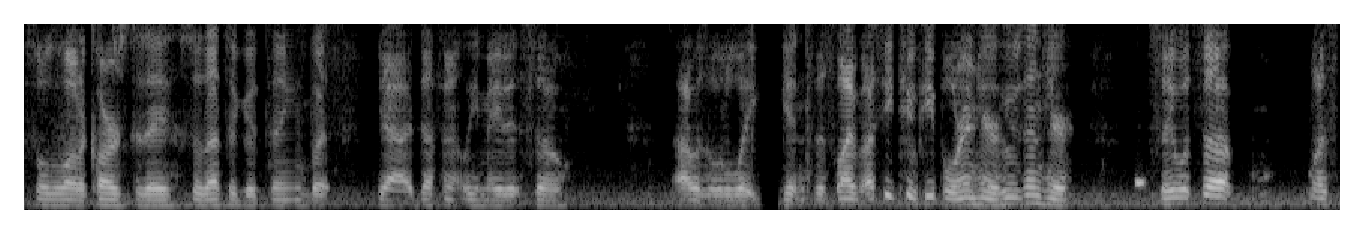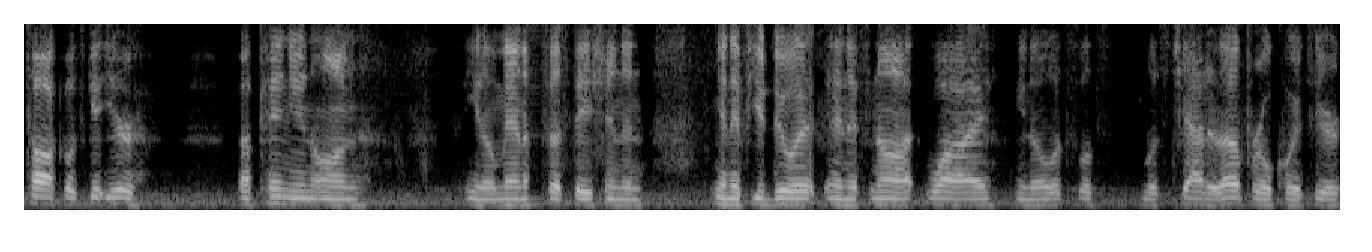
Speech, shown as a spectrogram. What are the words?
sold a lot of cars today, so that's a good thing. But yeah, it definitely made it so I was a little late getting to this live. I see two people are in here. Who's in here? Say what's up. Let's talk. Let's get your opinion on you know manifestation and and if you do it and if not why you know let's let's let's chat it up real quick here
